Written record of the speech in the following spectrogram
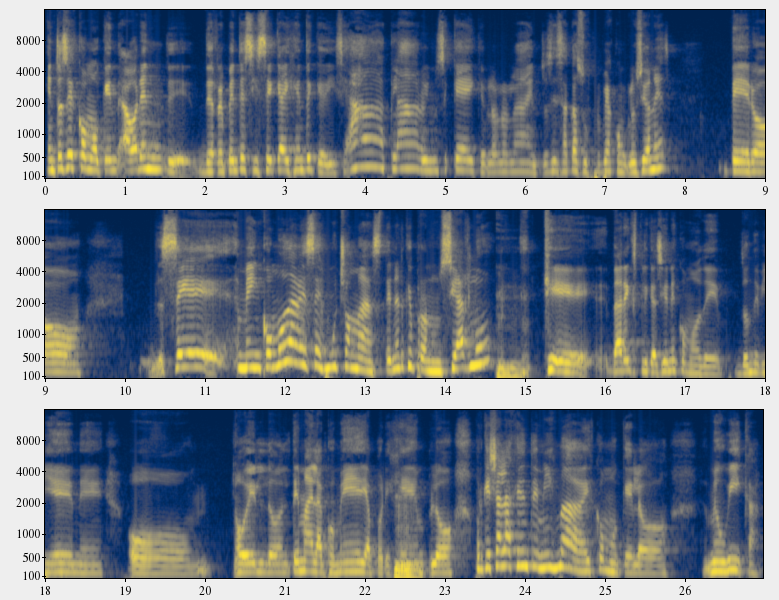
entonces como que ahora de, repente sí sé que hay gente que dice, ah, claro, y no sé qué, y que bla, bla, bla. Entonces saca sus propias conclusiones, pero se, me incomoda a veces mucho más tener que pronunciarlo que dar explicaciones como de dónde viene o, o el, tema de la comedia, por ejemplo, porque ya la gente misma es como que lo me ubica.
